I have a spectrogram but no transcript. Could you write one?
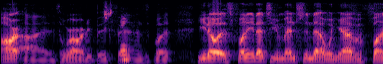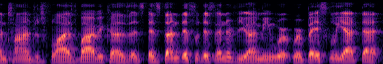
our eyes. We're already big fans. But, you know, it's funny that you mentioned that when you're having fun, time just flies by because it's, it's done this with this interview. I mean, we're, we're basically at that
